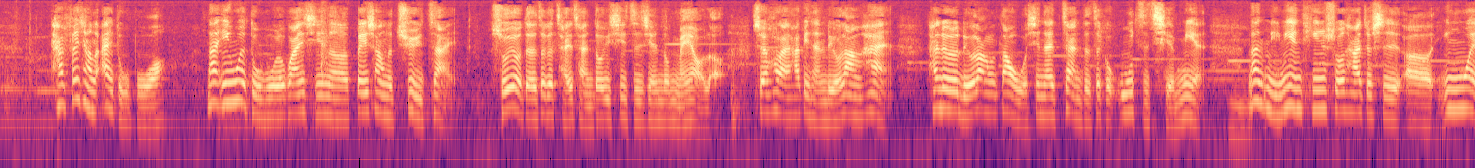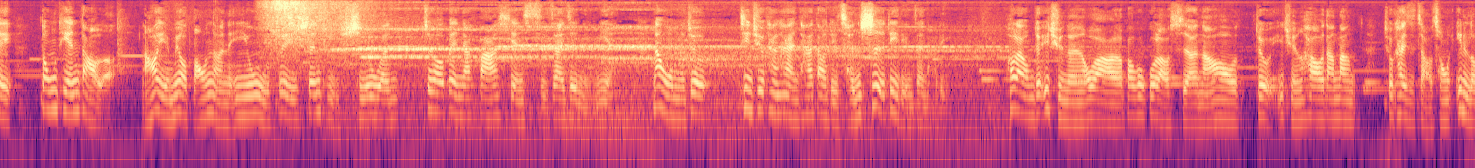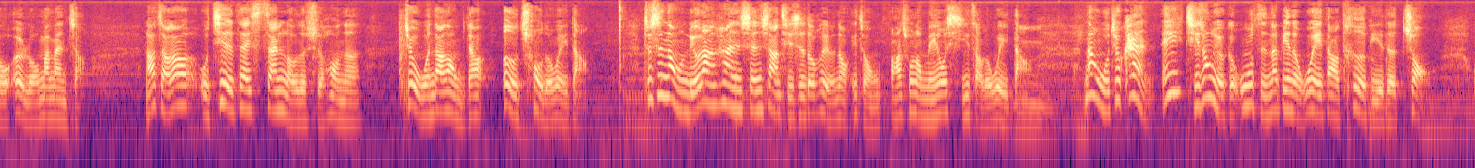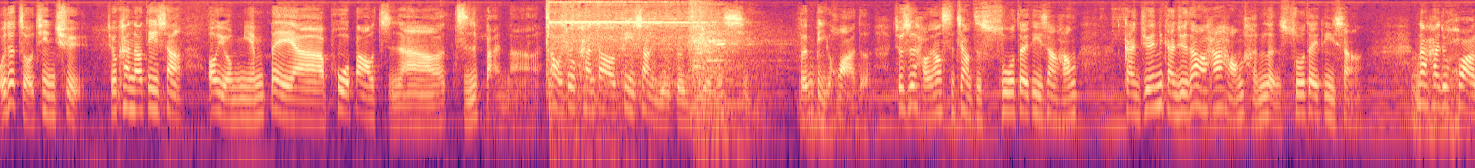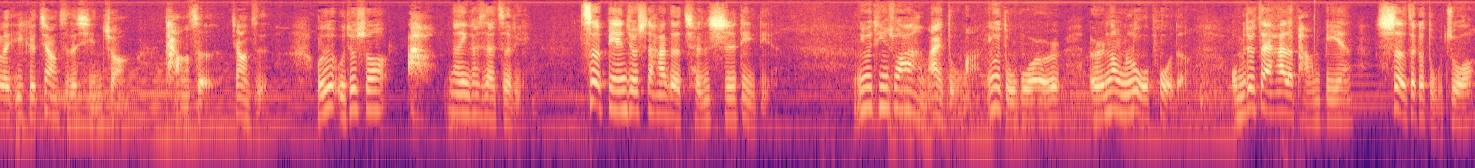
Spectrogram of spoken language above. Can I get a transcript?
他非常的爱赌博。那因为赌博的关系呢，背上了巨债，所有的这个财产都一夕之间都没有了，所以后来他变成流浪汉。他就流浪到我现在站的这个屋子前面，那里面听说他就是呃，因为冬天到了，然后也没有保暖的衣物，所以身体失温，最后被人家发现死在这里面。那我们就进去看看他到底沉尸的地点在哪里。后来我们就一群人哇，包括郭老师啊，然后就一群浩浩荡荡就开始找，从一楼、二楼慢慢找，然后找到我记得在三楼的时候呢，就闻到那种比较恶臭的味道。就是那种流浪汉身上其实都会有那种一种发出那种没有洗澡的味道。那我就看，哎，其中有个屋子那边的味道特别的重，我就走进去，就看到地上哦有棉被啊、破报纸啊、纸板啊。那我就看到地上有个人形，粉笔画的，就是好像是这样子缩在地上，好像感觉你感觉到他好像很冷，缩在地上。那他就画了一个这样子的形状，躺着这样子，我就我就说啊，那应该是在这里。这边就是他的沉尸地点，因为听说他很爱赌嘛，因为赌博而而那么落魄的，我们就在他的旁边设这个赌桌。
